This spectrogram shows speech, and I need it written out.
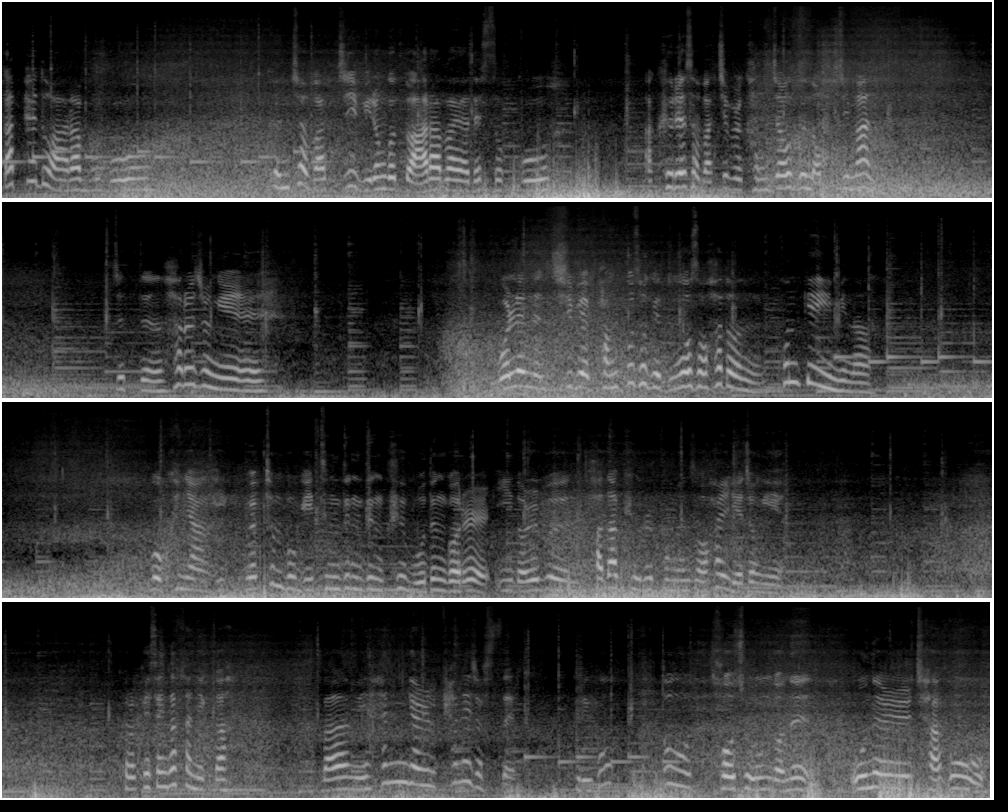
카페도 알아보고 근처 맛집 이런 것도 알아봐야 됐었고 아 그래서 맛집을 간 적은 없지만 어쨌든 하루 종일 원래는 집에 방구석에 누워서 하던 폰 게임이나 뭐 그냥 이 웹툰 보기 등등등 그 모든 거를 이 넓은 바다 뷰를 보면서 할 예정이에요. 그렇게 생각하니까 마음이 한결 편해졌어요. 그리고 또 더 좋은 거는 오늘 자고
